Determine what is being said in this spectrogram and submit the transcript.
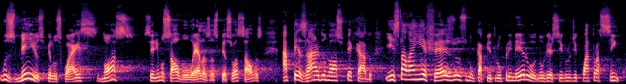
os meios pelos quais nós seríamos salvos, ou elas, as pessoas salvas, apesar do nosso pecado. E está lá em Efésios, no capítulo 1, no versículo de 4 a 5.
